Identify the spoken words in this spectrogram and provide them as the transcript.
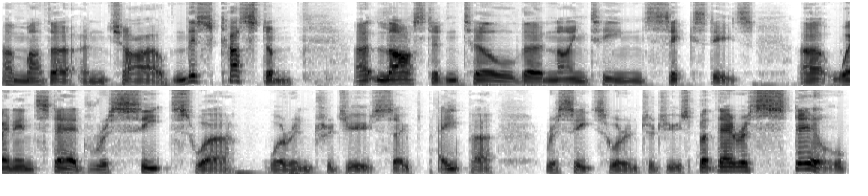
a mother and child. And this custom uh, lasted until the 1960s, uh, when instead receipts were, were introduced. So paper receipts were introduced. But there are still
